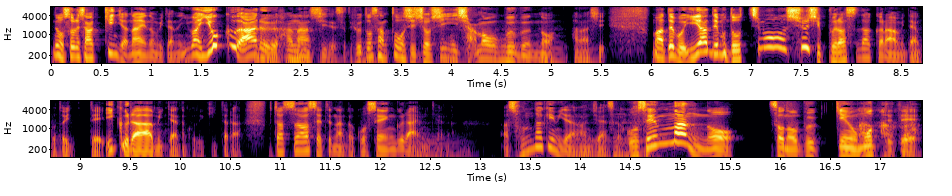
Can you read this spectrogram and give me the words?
でもそれ借金じゃないのみたいな。今よくある話です。不動産投資初心者の部分の話。まあでも、いや、でもどっちも収支プラスだから、みたいなこと言って、いくら？みたいなこと聞いたら、二つ合わせてなんか5000円ぐらい、みたいな。あ、そんだけみたいな感じじゃないですか。5000万の、その物件を持ってて、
